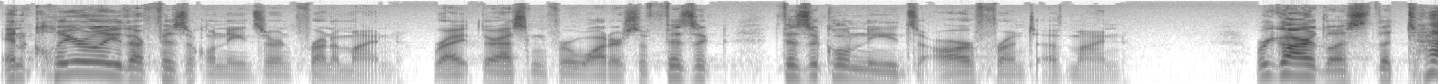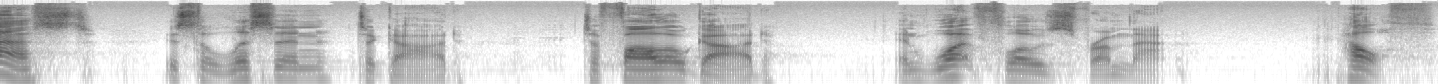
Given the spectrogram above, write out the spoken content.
And clearly, their physical needs are in front of mine, right? They're asking for water. So, physic- physical needs are front of mine. Regardless, the test is to listen to God, to follow God, and what flows from that? Health,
